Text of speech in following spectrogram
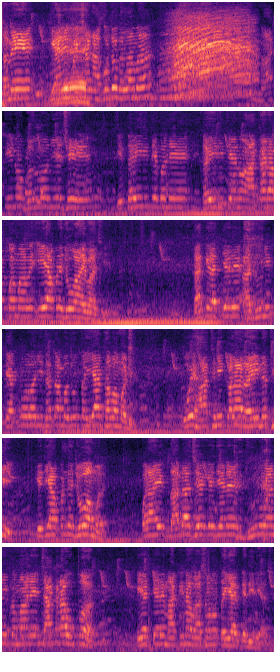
તમે ક્યારે પૈસા નાખો છો ગલ્લામાં? માટીનો ગલ્લો જે છે એ કઈ રીતે બને કઈ રીતે એનો આકાર આપવામાં આવે એ આપણે જોવા આવ્યા છીએ. કારણ કે અત્યારે આધુનિક ટેકનોલોજી થતા બધું તૈયાર થવા મળ્યું કોઈ હાથની કળા રહી નથી કે જે આપણને જોવા મળે. પણ આ એક દાદા છે કે જેને જૂનવાણી પ્રમાણે ચાકડા ઉપર એ અત્યારે માટીના વાસણો તૈયાર કરી રહ્યા છે.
